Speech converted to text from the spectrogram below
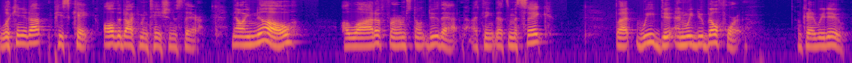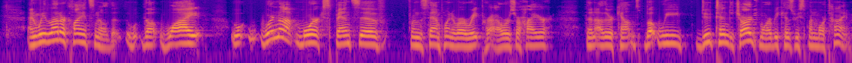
looking it up, piece of cake. All the documentation is there. Now I know a lot of firms don't do that. I think that's a mistake, but we do, and we do bill for it. Okay, we do. And we let our clients know that the why we're not more expensive from the standpoint of our rate per hours are higher than other accountants, but we do tend to charge more because we spend more time.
